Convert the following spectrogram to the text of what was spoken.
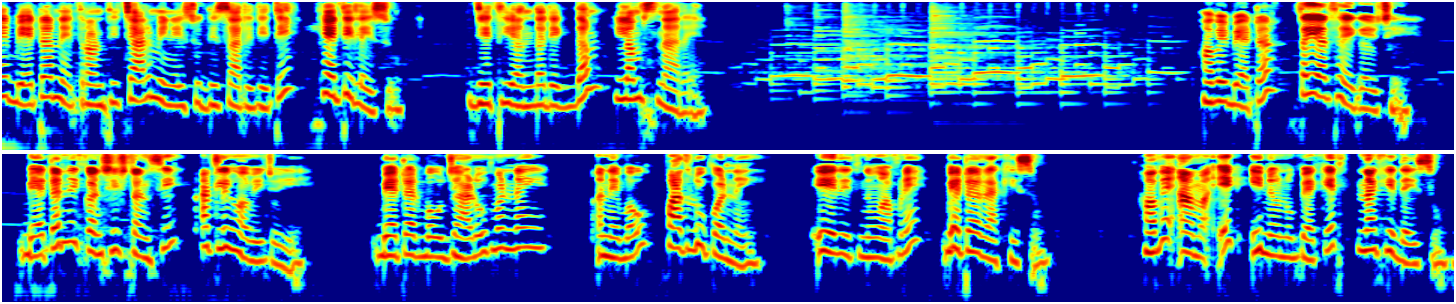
અને બેટરને ત્રણથી ચાર મિનિટ સુધી સારી રીતે ફેંટી લઈશું, જેથી અંદર એકદમ લમ્સ ના રહે. હવે બેટર તૈયાર થઈ ગયું છે. બેટરની કન્સિસ્ટન્સી આટલી હોવી જોઈએ. બેટર બહુ જાડું પણ નહીં અને બહુ પાતળું પણ નહીં. એ રીતનું આપણે બેટર રાખીશું. હવે આમાં એક ઇનોનું પેકેટ નાખી દઈશું.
